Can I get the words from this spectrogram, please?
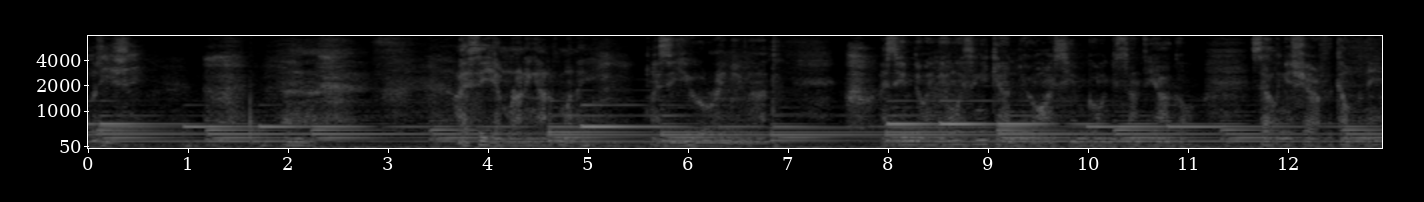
What do you see? Uh, I see him running out of money. I see you arranging that. I see him doing the only thing he can do. I see him going to Santiago, selling his share of the company.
